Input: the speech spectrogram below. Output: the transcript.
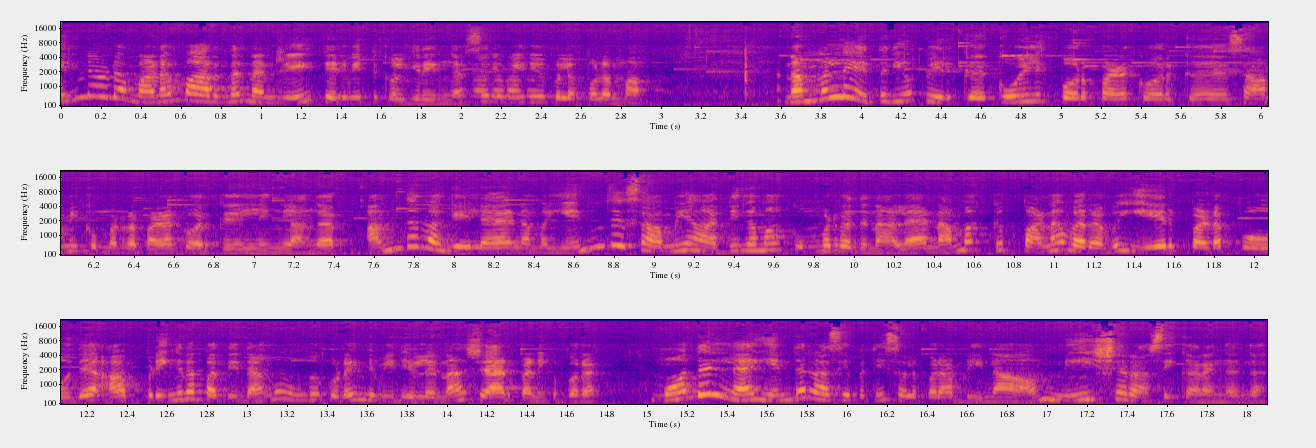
என்னோட மனமார்ந்த நன்றியை தெரிவித்துக் கொள்கிறீங்க. சரி வீடியோக்குள்ள போலமா? நம்மள எத்தனையோ பேருக்கு கோயிலுக்கு போகிற பழக்கம் இருக்குது சாமி கும்பிட்ற பழக்கம் இருக்குது இல்லைங்களாங்க. அந்த வகையில் நம்ம எந்த சாமியை அதிகமாக கும்பிட்றதுனால நமக்கு பண வரவு ஏற்பட போகுது அப்படிங்கிற பற்றி தாங்க உங்கள் கூட இந்த வீடியோவில் நான் ஷேர் பண்ணிக்க போகிறேன் முதல்ல எந்த ராசியை பற்றி சொல்ல போகிறேன் அப்படின்னா மேஷ ராசிக்காரங்க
